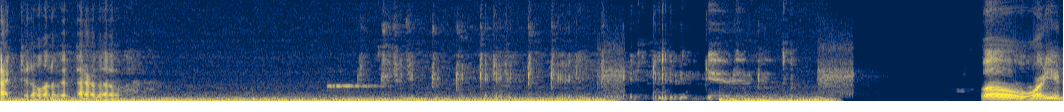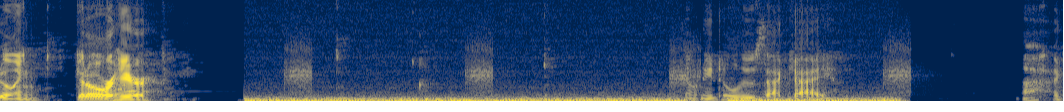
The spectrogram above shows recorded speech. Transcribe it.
protected a little bit better though. Whoa, what are you doing? Get over here. Don't need to lose that guy. Ah, I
